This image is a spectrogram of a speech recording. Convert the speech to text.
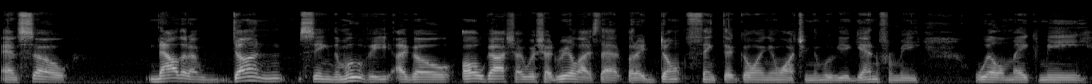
And so now that I'm done seeing the movie, I go, oh gosh, I wish I'd realized that. But I don't think that going and watching the movie again for me will make me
